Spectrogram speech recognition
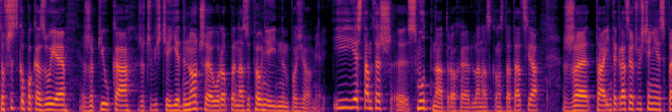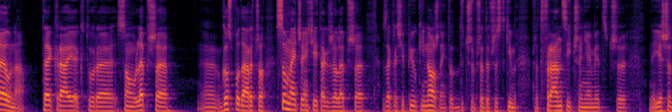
To wszystko pokazuje, że piłka rzeczywiście jednoczy Europę na zupełnie innym poziomie. I jest tam też smutna trochę dla nas konstatacja, że ta integracja oczywiście nie jest pełna. Te kraje, które są lepsze gospodarczo są najczęściej także lepsze w zakresie piłki nożnej. To dotyczy przede wszystkim przed Francji czy Niemiec, czy jeszcze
